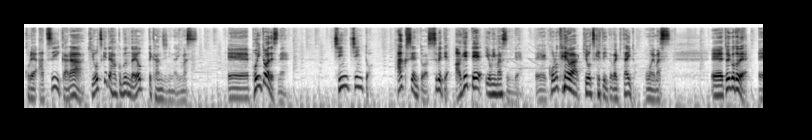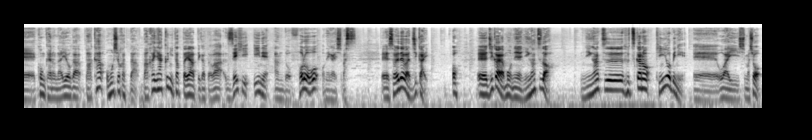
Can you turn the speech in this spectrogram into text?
これ暑いから気をつけて運ぶんだよって感じになります、えー、ポイントはですねチンチンとアクセントは全て上げて読みますんで、えー、この点は気をつけていただきたいと思いますえー、ということで、えー、今回の内容がバカ面白かった、バカ役に立ったやって方は、ぜひいいねフォローをお願いします。えー、それでは次回、お、え次回はもうね、2月だ。2月2日の金曜日に、えお会いしましょ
